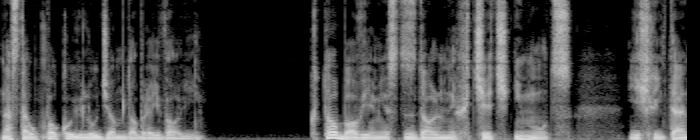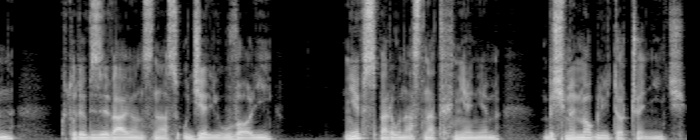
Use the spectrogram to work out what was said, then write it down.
nastał pokój ludziom dobrej woli. Kto bowiem jest zdolny chcieć i móc, jeśli ten, który wzywając nas udzielił woli, nie wsparł nas natchnieniem, byśmy mogli to czynić?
